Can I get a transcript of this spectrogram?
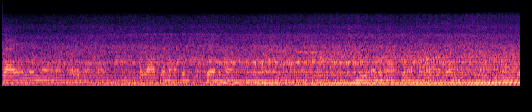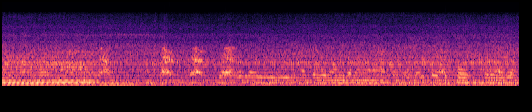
gaya ng mga product tawagan natin si chairman hindi naman natin natawagan pero may natulungan ganun mga natin ito i-post ko rin yun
